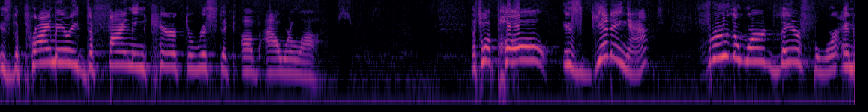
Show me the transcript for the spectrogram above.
is the primary defining characteristic of our lives. That's what Paul is getting at through the word therefore and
